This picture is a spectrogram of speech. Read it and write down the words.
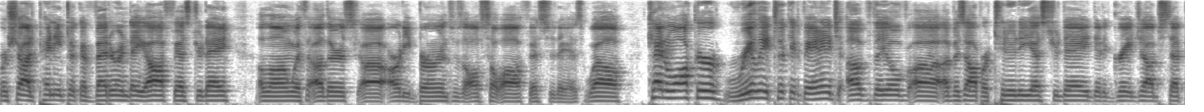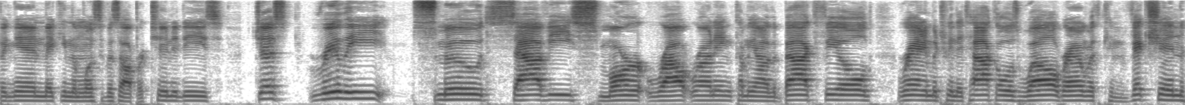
Rashad Penny took a veteran day off yesterday, along with others. Uh, Artie Burns was also off yesterday as well. Ken Walker really took advantage of the uh, of his opportunity yesterday. Did a great job stepping in, making the most of his opportunities. Just really smooth, savvy, smart route running coming out of the backfield. Ran in between the tackles well. Ran with conviction.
